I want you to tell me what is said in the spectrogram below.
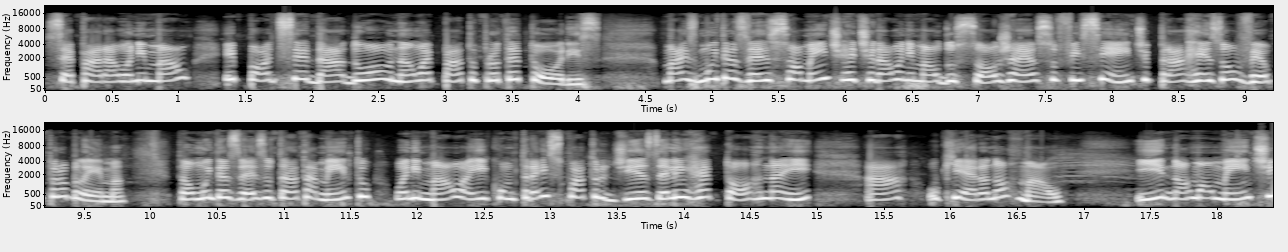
separar o animal e pode ser dado ou não hepatoprotetores. Mas muitas vezes somente retirar o animal do sol já é suficiente para resolver o problema. Então muitas vezes o tratamento, o animal aí com 3, 4 dias ele retorna aí a o que era normal. E normalmente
